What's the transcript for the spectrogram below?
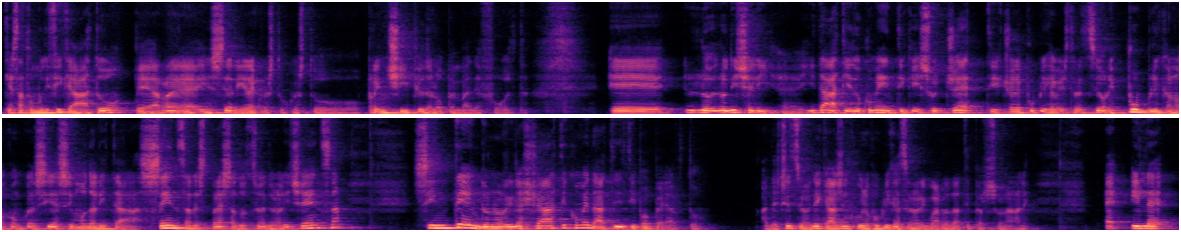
che, è stato modificato per inserire questo, questo principio dell'open by default. E lo, lo dice lì, eh, i dati e i documenti che i soggetti, cioè le pubbliche amministrazioni, pubblicano con qualsiasi modalità senza l'espressa adozione di una licenza, si intendono rilasciati come dati di tipo aperto, ad eccezione dei casi in cui la pubblicazione riguarda dati personali. Eh, il,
